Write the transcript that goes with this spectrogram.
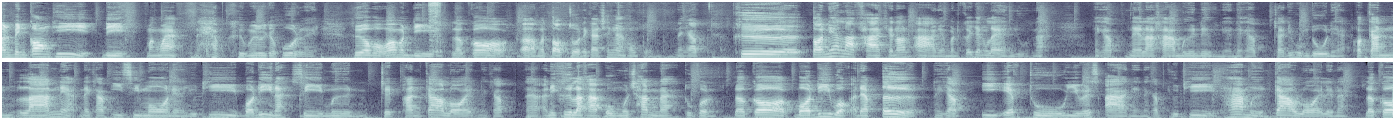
มันเป็นกล้องที่ดีมากๆนะครับ คือไม่รู้จะพูดอะไรคือเอาบอกว่ามันดีแล้วก็เออมันตอบโจทย์ในการใช้งานของผมนะครับ คือตอนนี้ราคา Canon R เนี่ยมันก็ยังแรงอยู่นะ นะครับในราคามือหนึ่งเนี่ยนะครับจากที่ผมดูเนี่ยประกันล้านเนี่ยนะครับ EC m o เนี่ยอยู่ที่บอดี้นะ47,900นะครับนะอันนี้คือราคาโปรโมชั่นนะทุกคนแล้วก็บอดี้บวกอะแดปเตอร์นะครับ EF to USR เนี่ยนะครับอยู่ที่ 59,000 เลยนะแล้วก็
